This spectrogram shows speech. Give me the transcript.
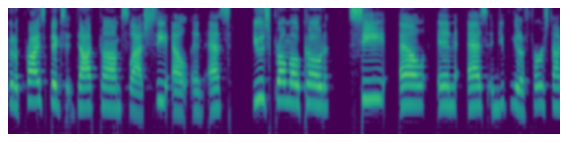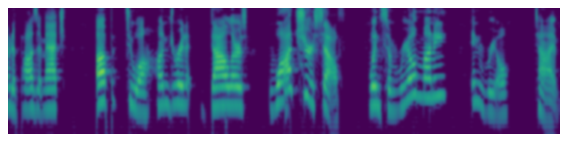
go to prizepicks.com slash CLNS. Use promo code CLNS, and you can get a first-time deposit match up to a $100. Watch yourself win some real money in real time.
